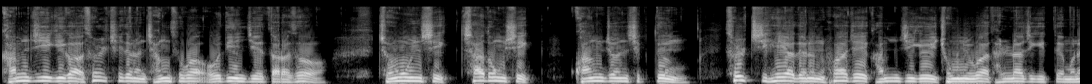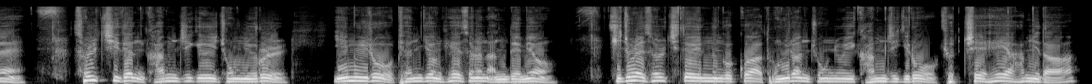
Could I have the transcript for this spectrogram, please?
감지기가 설치되는 장소가 어디인지에 따라서 정온식, 차동식, 광전식 등 설치해야 되는 화재 감지기의 종류가 달라지기 때문에 설치된 감지기의 종류를 임의로 변경해서는 안 되며 기존에 설치되어 있는 것과 동일한 종류의 감지기로 교체해야 합니다.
